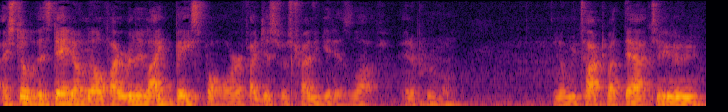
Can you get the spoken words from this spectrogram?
I still to this day don't know if I really liked baseball or if I just was trying to get his love and approval. You know, we talked about that too.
